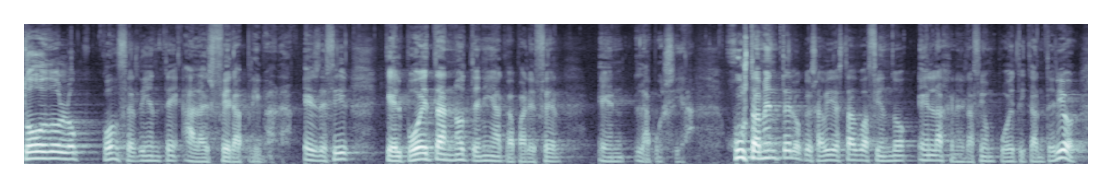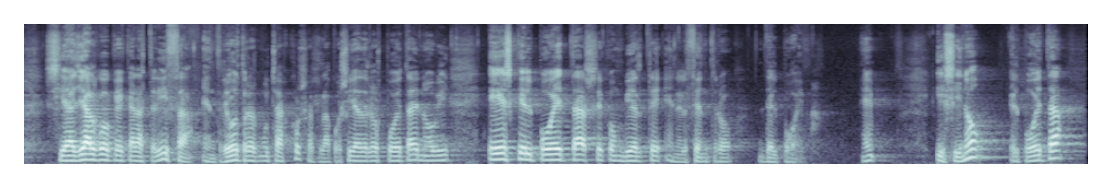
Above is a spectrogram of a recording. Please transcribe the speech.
todo lo concerniente a la esfera privada. Es decir, que el poeta no tenía que aparecer en la poesía. Justamente lo que se había estado haciendo en la generación poética anterior. Si hay algo que caracteriza, entre otras muchas cosas, la poesía de los poetas de Novi, es que el poeta se convierte en el centro del poema. ¿eh? Y si no, el poeta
